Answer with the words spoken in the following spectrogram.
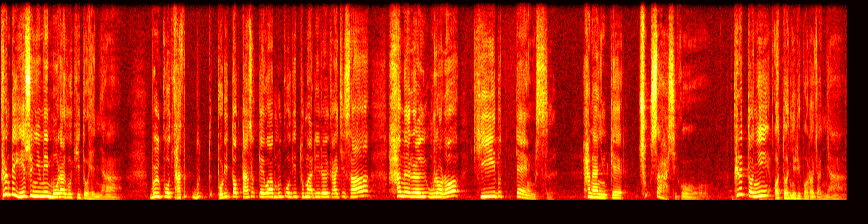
그런데 예수님이 뭐라고 기도했냐? 물고기 다섯, 물- 보리떡 다섯 개와 물고기 두 마리를 가지 사 하늘을 우러러 give thanks 하나님께 축사하시고 그랬더니 어떤 일이 벌어졌냐?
